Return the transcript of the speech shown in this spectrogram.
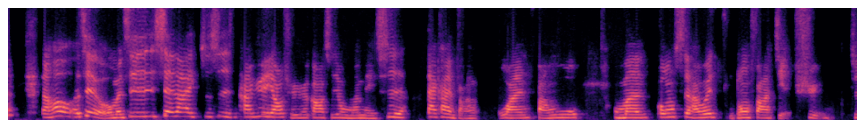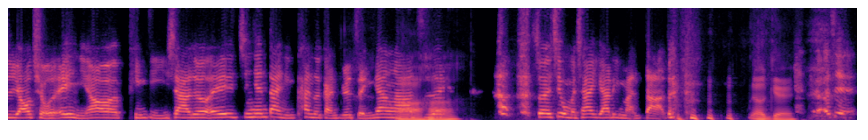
然后而且我们其实现在就是他越要求越高，其实我们每次带看房完房屋，我们公司还会主动发简讯，就是要求哎你要评比一下，就哎今天带你看的感觉怎样啊之类，所以其实我们现在压力蛮大的，OK，而且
